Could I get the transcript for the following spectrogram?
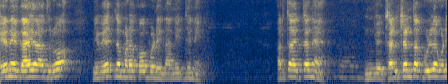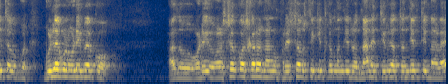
ಏನೇ ಗಾಯ ಆದರೂ ನೀವು ಯೋಚನೆ ಮಾಡೋಕೆ ಹೋಗ್ಬೇಡಿ, ನಾನು ಇದ್ದೀನಿ. ಅರ್ಥ ಆಯ್ತಾನೆ? ಸಣ್ಣ ಸಣ್ಣದಾಗ ಗುಳ್ಳೆ ಹೊಡಿತ, ಗುಳ್ಳೆಗಳು ಹೊಡಿಬೇಕು. ಅದು ಹೊಡಿ, ವರ್ಷಕ್ಕೋಸ್ಕರ ನಾನು ಫ್ರೆಶ್ ಔಷಧಿ ಕಿತ್ಕೊಂಡ್ಬಂದಿರೋದು ನಾನೇ ತಿರ್ಗಾ ತಂದಿರ್ತೀನಿ ನಾಳೆ.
